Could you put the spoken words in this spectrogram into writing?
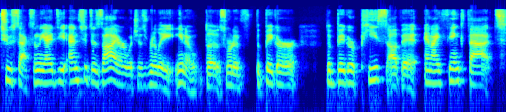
to sex and the idea and to desire, which is really, you know, the sort of the bigger the bigger piece of it. And I think that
